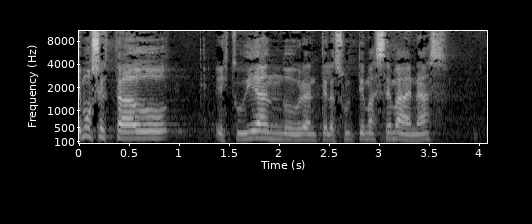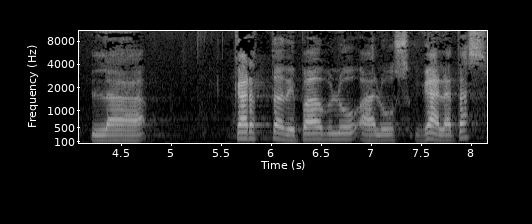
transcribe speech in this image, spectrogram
Hemos estado estudiando durante las últimas semanas la carta de Pablo a los Gálatas.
